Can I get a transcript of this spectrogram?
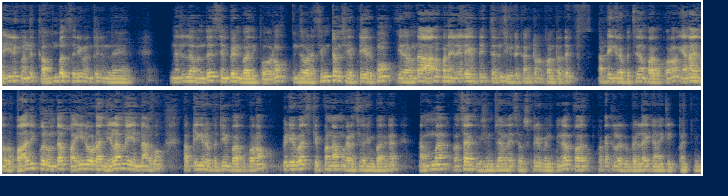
வெயிலுக்கு வந்து கம்பல்சரி வந்து இந்த நெல்ல வந்து செம்பேன் பாதிப்பு வரும். இதோட சிம்டம்ஸ் எப்படி இருக்கும்? இதை வந்து ஆரம்ப நிலையில எப்படி தெரிஞ்சுக்கிட்டு கண்ட்ரோல் பண்றது அப்படிங்கிற பத்தி தான் பார்க்க போறோம். ஏன்னா இதோட பாதிப்புகள் வந்தா பயிரோட நிலைமை என்னாகும் அப்படிங்கிற பத்தியும் பார்க்க போறோம். வீடியோவை ஸ்கிப் பண்ணாம கடைசி வரையும் பாருங்க. நம்ம விவசாயத்துக்கு விஷயம் சேனலை சப்ஸ்கிரைப் பண்ணிக்கோங்க. ப- பக்கத்துல இருக்க பெல் ஐக்கானை கிளிக் பண்ணிக்கோங்க.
